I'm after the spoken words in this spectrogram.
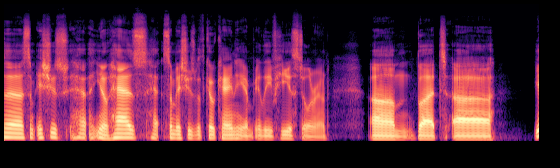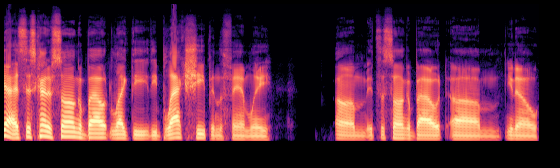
uh, some issues. Ha- you know, has ha- some issues with cocaine. He, I believe he is still around. Um, but uh, yeah, it's this kind of song about like the the black sheep in the family. Um, it's a song about um, you know,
